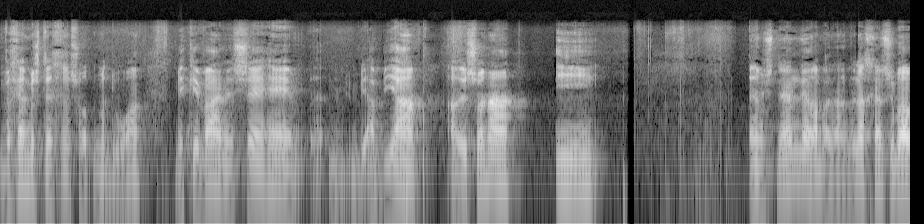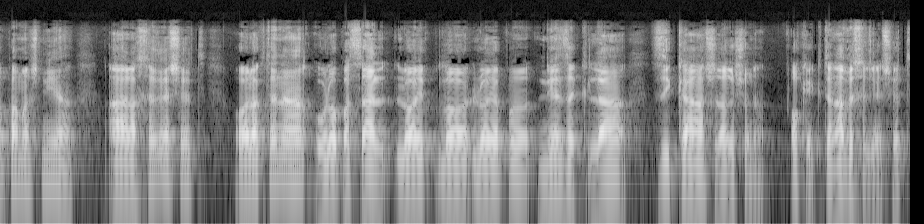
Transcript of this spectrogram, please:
וכן בשתי חרשות. מדוע? מכיוון שהם, הביאה הראשונה היא, הם שניהם דרבנן, ולכן כשהוא בא בפעם השנייה על החרשת או על הקטנה, הוא לא פסל, לא, לא, לא היה פה נזק לזיקה של הראשונה. אוקיי, קטנה וחרשת,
